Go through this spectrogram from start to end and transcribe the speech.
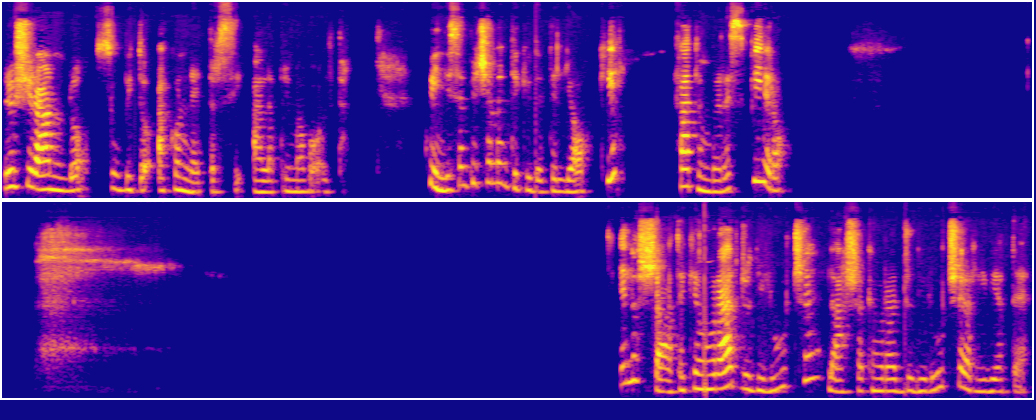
riusciranno subito a connettersi alla prima volta. Quindi semplicemente chiudete gli occhi, fate un bel respiro. E lasciate che un raggio di luce, lascia che un raggio di luce arrivi a te.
